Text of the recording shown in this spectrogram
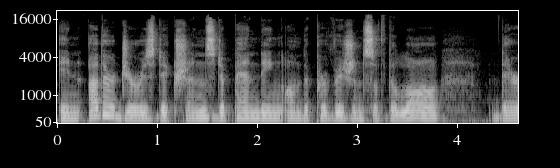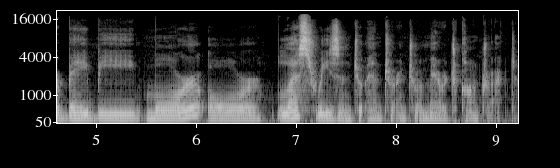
In other jurisdictions, depending on the provisions of the law, there may be more or less reason to enter into a marriage contract.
